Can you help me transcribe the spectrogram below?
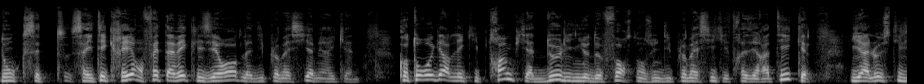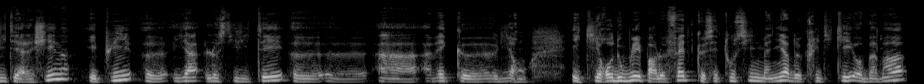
Donc ça a été créé en fait avec les erreurs de la diplomatie américaine. Quand on regarde l'équipe Trump, il y a deux lignes de force dans une diplomatie qui est très erratique. Il y a l'hostilité à la Chine et puis euh, il y a l'hostilité euh, euh, avec l'Iran. Et qui est redoublée par le fait que c'est aussi une manière de critiquer Obama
